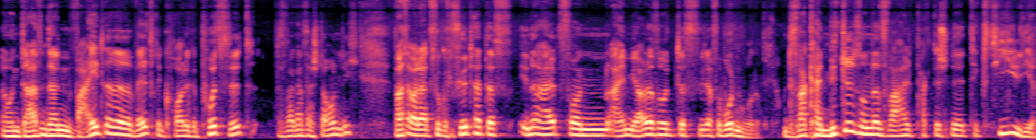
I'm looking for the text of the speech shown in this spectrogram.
Und da sind dann weitere Weltrekorde gepurzelt. Das war ganz erstaunlich. Was aber dazu geführt hat, dass innerhalb von einem Jahr oder so das wieder verboten wurde. Und das war kein Mittel, sondern das war halt praktisch eine Textilie.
